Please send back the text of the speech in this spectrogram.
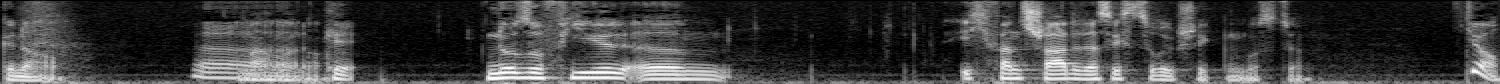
Genau. Ah, Machen wir noch. Okay. Nur so viel, ähm, ich fand's schade, dass ich es zurückschicken musste. Jo.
